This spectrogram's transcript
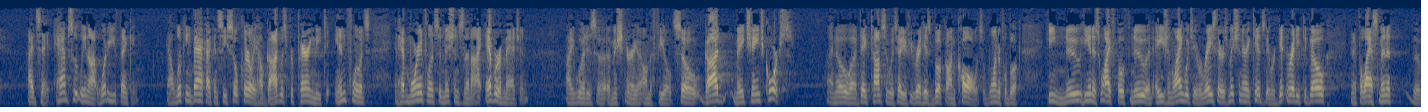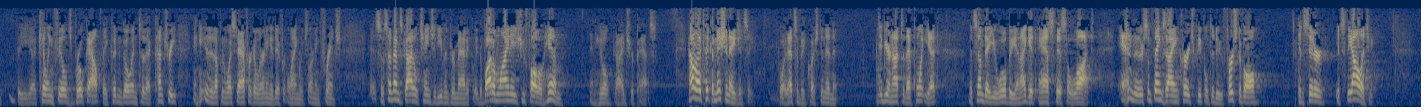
I'd say, absolutely not. What are you thinking? Now looking back, I can see so clearly how God was preparing me to influence and have more influence in missions than I ever imagined I would as a, missionary on the field. So God may change course. I know uh, Dave Thompson would tell you if you read his book on call, it's a wonderful book. He knew, he and his wife both knew an Asian language. They were raised there as missionary kids. They were getting ready to go, and at the last minute, the the uh, killing fields broke out. They couldn't go into that country, and he ended up in West Africa learning a different language, learning French. So sometimes God will change it even dramatically. The bottom line is you follow Him and He'll guide your paths. How do I pick a mission agency? Boy, that's a big question, isn't it? Maybe you're not to that point yet, but someday you will be, and I get asked this a lot. And there's some things I encourage people to do. First of all, consider its theology.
